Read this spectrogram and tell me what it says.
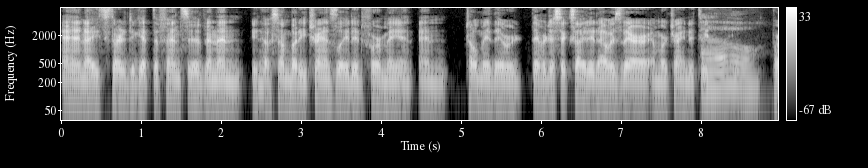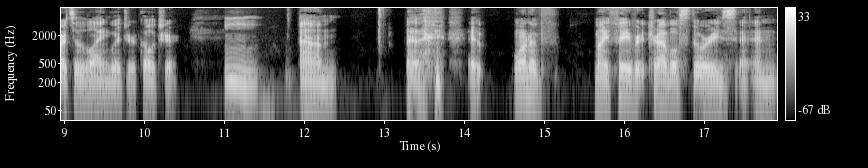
and I started to get defensive. And then you know somebody translated for me and and told me they were they were just excited I was there and were trying to teach oh. parts of the language or culture. Mm. Um, uh, it, one of my favorite travel stories and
